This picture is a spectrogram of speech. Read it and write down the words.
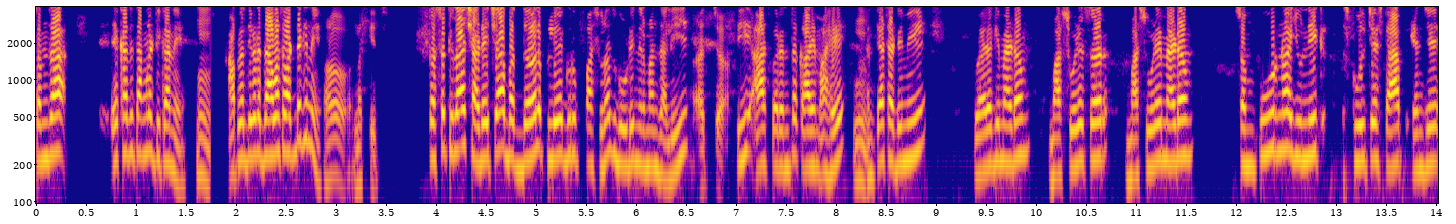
समजा एखादं चांगलं ठिकाण आहे. हम्म. आपल्याला तिकडे जावंच वाटतं की नाही? हो नक्कीच. तसं तिला शाळेच्या बद्दल प्ले ग्रुप पासूनच गोडी निर्माण झाली. अच्छा. ती आजपर्यंत कायम आहे. आणि त्यासाठी मी Vairagi madam Masule sir Masule madam संपूर्ण युनिक स्कूलचे स्टाफ यांचे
